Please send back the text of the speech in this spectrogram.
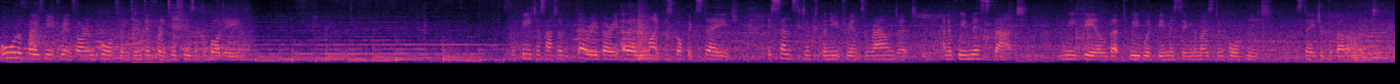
All of those nutrients are important in different tissues of the body. Fetus at a very, very early microscopic stage is sensitive to the nutrients around it. And if we miss that, we feel that we would be missing the most important stage of development.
